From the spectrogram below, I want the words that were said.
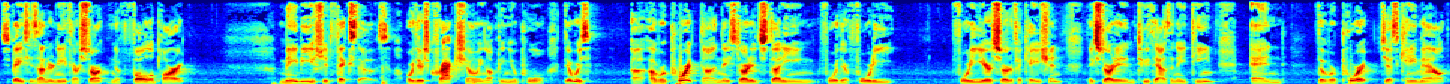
spaces underneath are starting to fall apart. Maybe you should fix those. Or there's cracks showing up in your pool. There was uh, a report done. They started studying for their 40, 40 year certification. They started in 2018, and the report just came out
